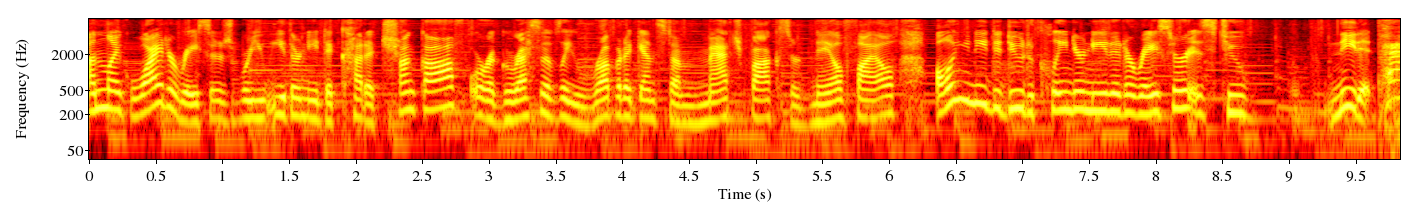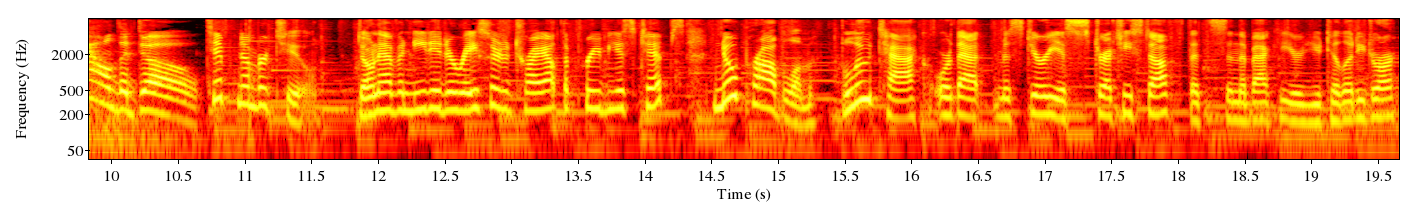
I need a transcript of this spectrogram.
Unlike white erasers, where you either need to cut a chunk off or aggressively rub it against a matchbox or nail file, all you need to do to clean your kneaded eraser is to knead it. Pound the dough! Tip number two don't have a kneaded eraser to try out the previous tips? No problem. Blu Tack, or that mysterious stretchy stuff that's in the back of your utility drawer,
